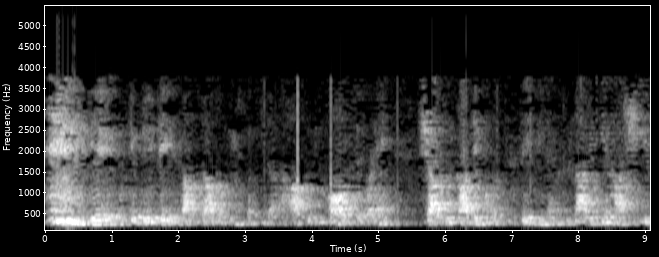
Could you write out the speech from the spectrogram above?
کہ ان کے بیٹے صاحبزادوں کی عقیدہ تھا آپ غور سے پڑھیں شاہ القادر دیوی رحمت اللہ کے حاشیے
